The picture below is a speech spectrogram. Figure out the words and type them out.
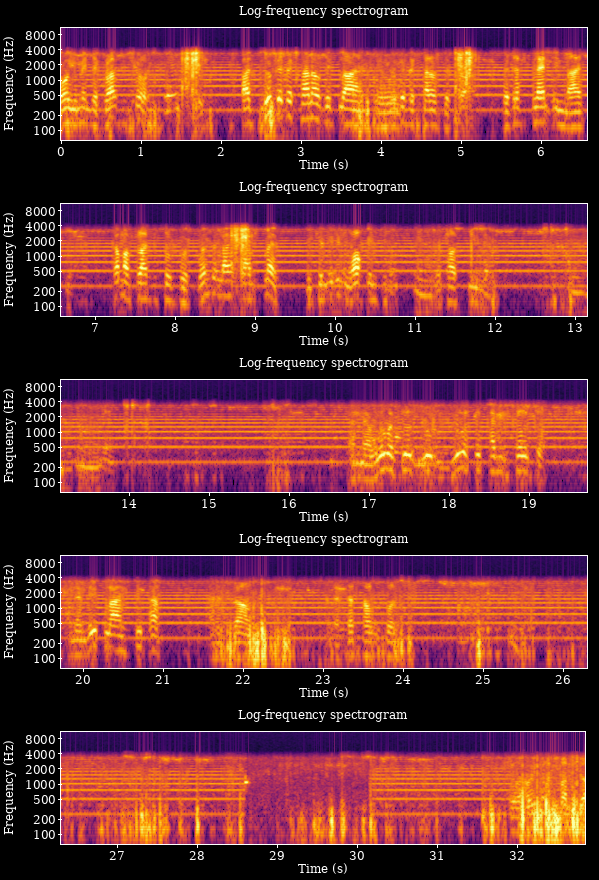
Oh, you mean the grass is short? But look at the color of this line. Look at the color of the grass. They just blend in nicely. Plant is so good. When the line comes flat, you can even walk into them without seeing them. And uh, we were still we, we were still coming closer. And then this line stood up and it's down. And then that's how it was.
